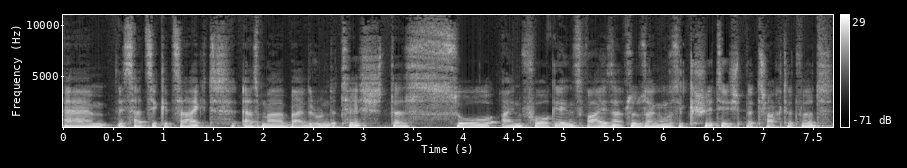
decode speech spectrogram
Ähm, es hat sich gezeigt, erstmal bei der Runde Tisch, dass so eine Vorgehensweise sozusagen irgendwie kritisch betrachtet wird.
